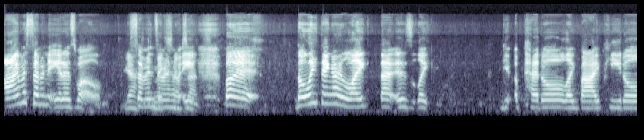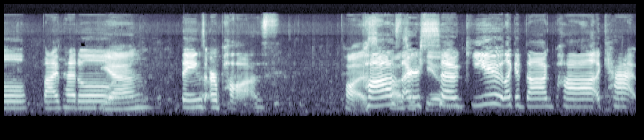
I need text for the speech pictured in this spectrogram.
I'm a seven to eight as well. Yeah, Seven, seven and a half, no eight. sense. But the only thing I like that is like a pedal, like bipedal, bipedal Yeah, things are paws. paws. Paws, are, cute. so cute, like a dog paw, a cat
